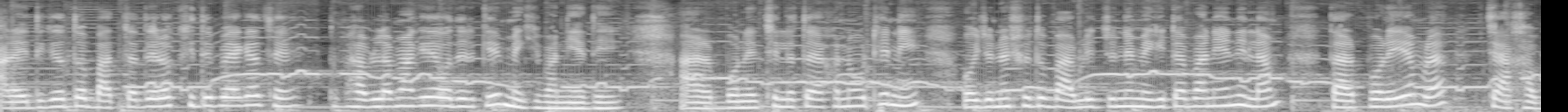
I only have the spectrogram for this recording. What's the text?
আর এইদিকে তো বাচ্চাদেরও খিদে পেয়ে গেছে, তো ভাবলাম আগে ওদেরকে ম্যাগি বানিয়ে দিই। আর বোনের ছেলে তো এখনও ওঠেনি, ওই জন্য শুধু বাবলির জন্য ম্যাগিটা বানিয়ে নিলাম, তারপরেই আমরা চা খাব।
